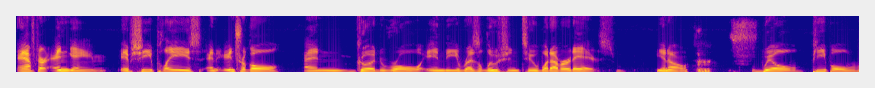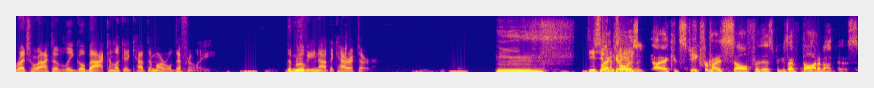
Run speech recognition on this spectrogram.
after Endgame, if she plays an integral and good role in the resolution to whatever it is, you know, will people retroactively go back and look at Captain Marvel differently? The movie, not the character. Mm, Do you see what I am can saying? always I can speak for myself for this because I've thought about this,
